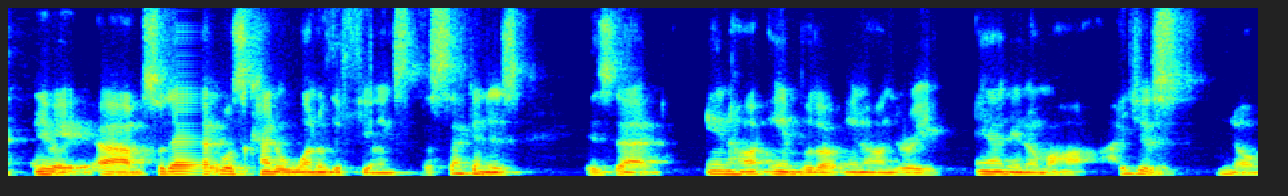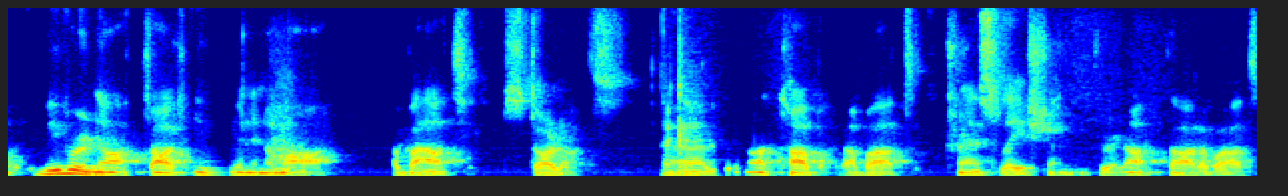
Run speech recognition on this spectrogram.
anyway, um, so that was kind of one of the feelings. The second is, is that in, in, in Hungary, and in Omaha. I just, you know, we were not taught even in Omaha about startups. Okay. Uh, we were not taught about translation. We were not taught about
